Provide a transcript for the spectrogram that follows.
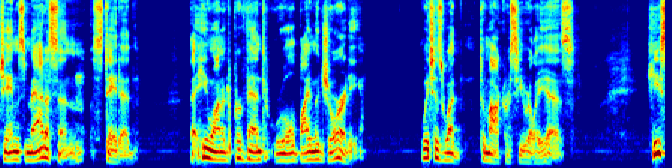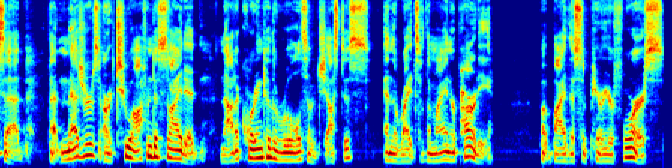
James Madison stated that he wanted to prevent rule by majority, which is what democracy really is. He said that measures are too often decided not according to the rules of justice and the rights of the minor party, but by the superior force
